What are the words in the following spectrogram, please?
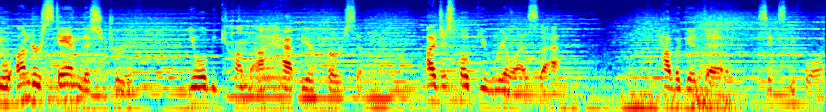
you understand this truth, you will become a happier person. I just hope you realize that. Have a good day, 64.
